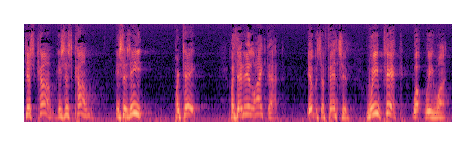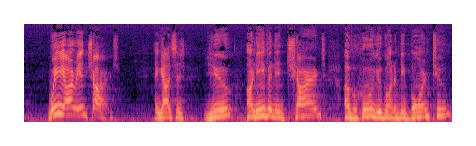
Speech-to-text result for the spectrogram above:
just come. He says, come. He says, eat, partake. But they didn't like that. It was offensive. We pick what we want. We are in charge. And God says, You aren't even in charge of who you're going to be born to.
